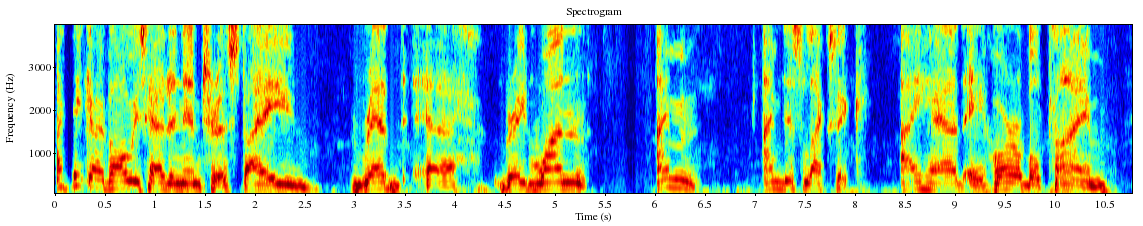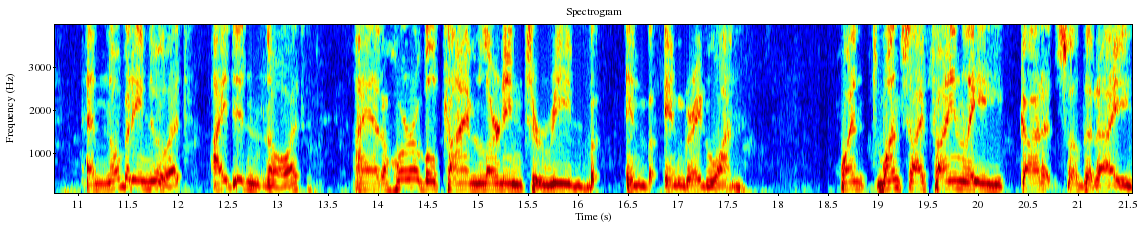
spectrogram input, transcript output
I think I've always had an interest. I read uh, grade one. I'm I'm dyslexic. I had a horrible time, and nobody knew it. I didn't know it. I had a horrible time learning to read in in grade one. When once I finally got it so that I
